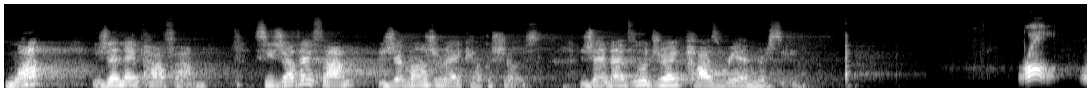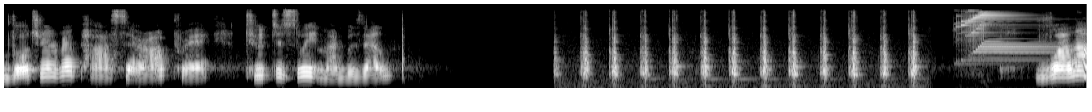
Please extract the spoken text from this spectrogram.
Moi, je n'ai pas faim. Si j'avais faim, je mangerais quelque chose. Je ne voudrais pas rien, merci. Oui, votre repas sera prêt tout de suite, mademoiselle. Voilà,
